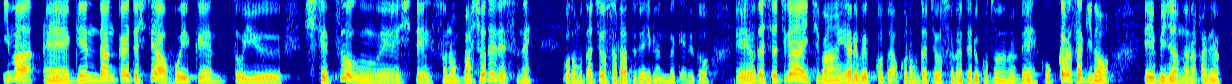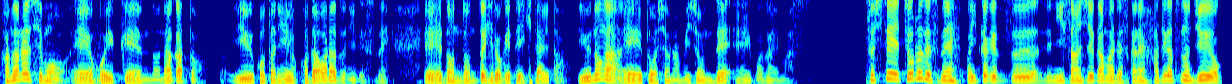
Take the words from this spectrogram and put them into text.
今、え、現段階としては保育園という施設を運営して、その場所でですね、子どもたちを育てているんだけれど、え、私たちが一番やるべきことは子どもたちを育てることなので、ここから先の、え、ビジョンの中では必ずしも、え、保育園の中ということにこだわらずにですね、え、どんどんと広げていきたいというのが、え、当社のビジョンで、え、ございます。そしてちょうどですね、1ヶ月に3週間前ですかね、8月の14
